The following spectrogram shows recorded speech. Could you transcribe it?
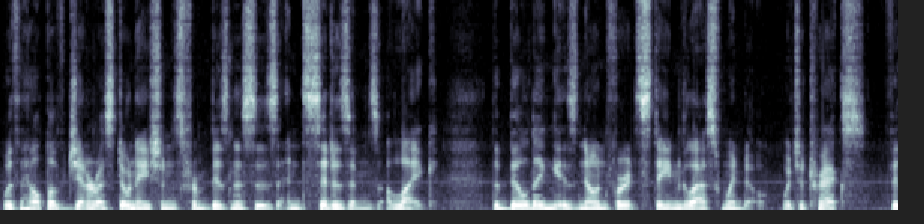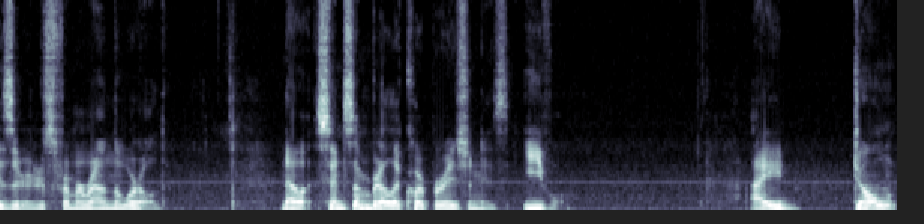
with the help of generous donations from businesses and citizens alike. The building is known for its stained glass window, which attracts visitors from around the world. Now, since Umbrella Corporation is evil, I don't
